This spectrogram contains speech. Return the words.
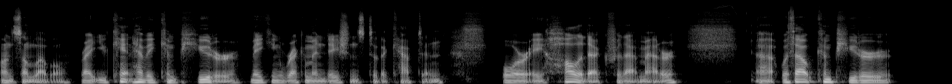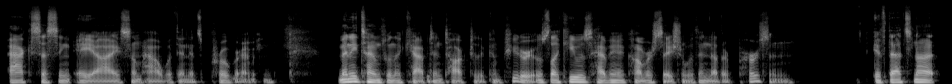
on some level, right? You can't have a computer making recommendations to the captain or a holodeck for that matter uh, without computer accessing AI somehow within its programming. Many times when the captain talked to the computer, it was like he was having a conversation with another person. If that's not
